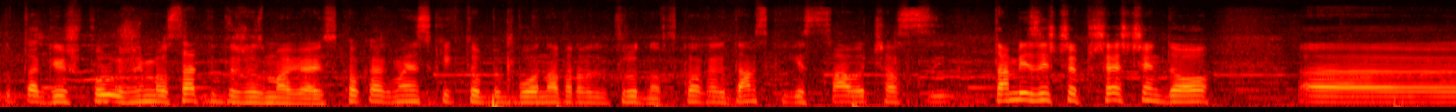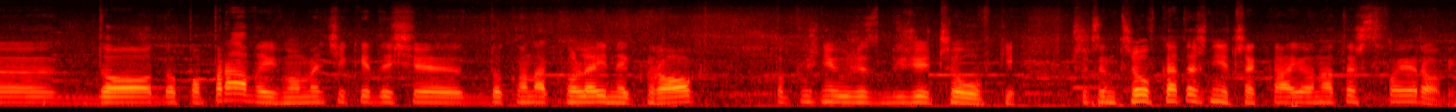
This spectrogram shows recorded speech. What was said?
to tak już po- żeśmy ostatnio też rozmawiali, w skokach męskich to by było naprawdę trudno. W skokach damskich jest cały czas, tam jest jeszcze przestrzeń do, e, do, do poprawy i w momencie, kiedy się dokona kolejny krok, to później już jest bliżej czołówki. Przy czym czołówka też nie czeka i ona też swoje robi.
